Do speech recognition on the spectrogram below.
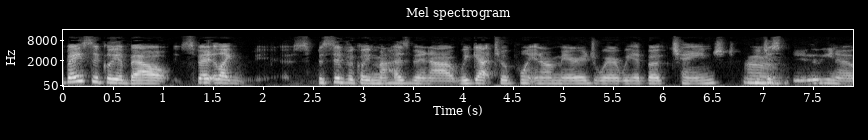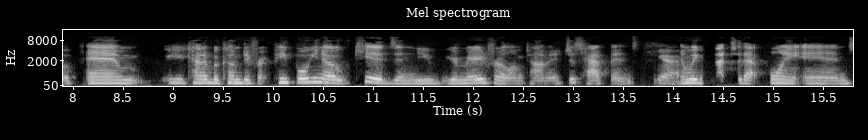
basically about spe- like specifically my husband and I. We got to a point in our marriage where we had both changed. We Mm. just knew, you know, and you kind of become different people. You know, kids, and you you're married for a long time, and it just happens. yeah. And we got to that point, and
